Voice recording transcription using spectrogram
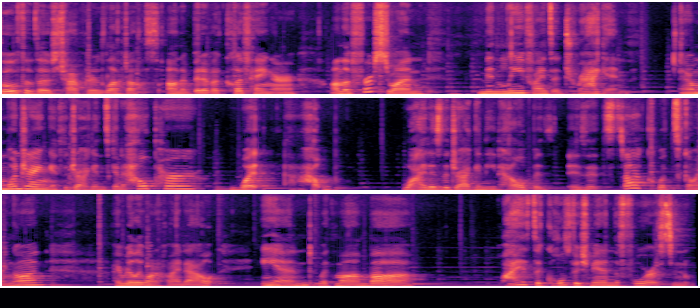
both of those chapters left us on a bit of a cliffhanger. On the first one, Minli finds a dragon. And I'm wondering if the dragon's going to help her. What how why does the dragon need help? Is is it stuck? What's going on? I really want to find out. And with Ma and Ba, why is the goldfish man in the forest and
